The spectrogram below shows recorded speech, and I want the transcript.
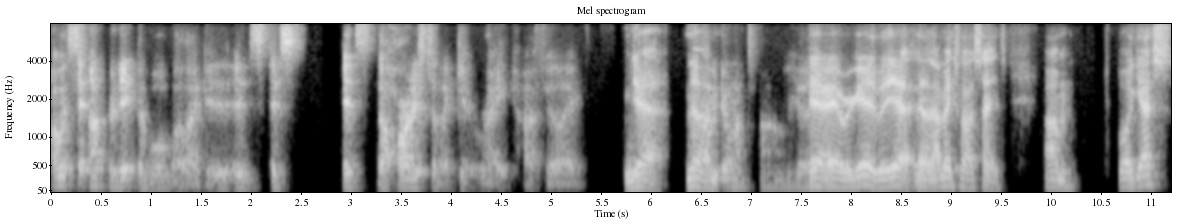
I would say unpredictable, but like it, it's it's it's the hardest to like get right. I feel like. Yeah. No, I'm, doing on time? Yeah, yeah, we're good. But yeah, no, that makes a lot of sense. Um, well, I guess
